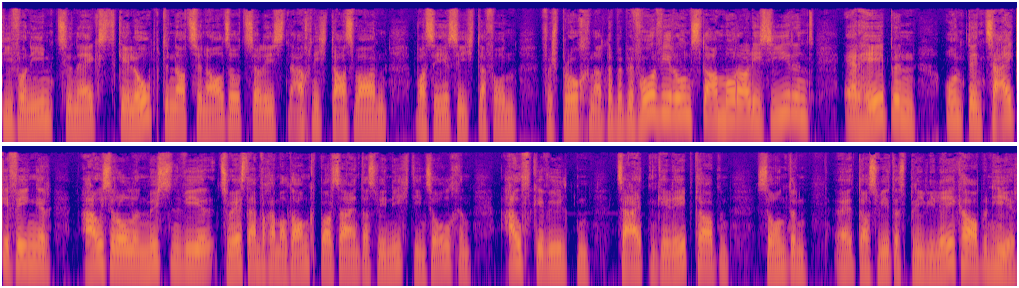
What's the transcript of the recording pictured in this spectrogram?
die von ihm zunächst gelobten Nationalsozialisten auch nicht das waren, was er sich davon versprochen hat. Aber bevor wir uns da moralisierend erheben und den Zeigefinger ausrollen, müssen wir zuerst einfach einmal dankbar sein, dass wir nicht in solchen aufgewühlten Zeiten gelebt haben, sondern äh, dass wir das Privileg haben, hier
